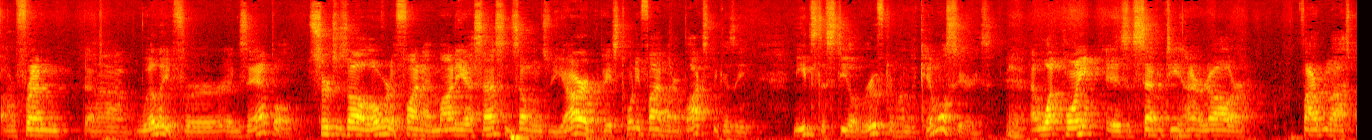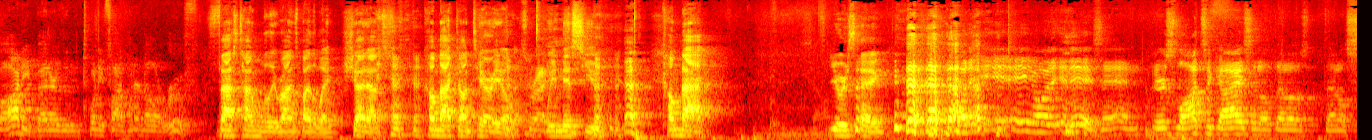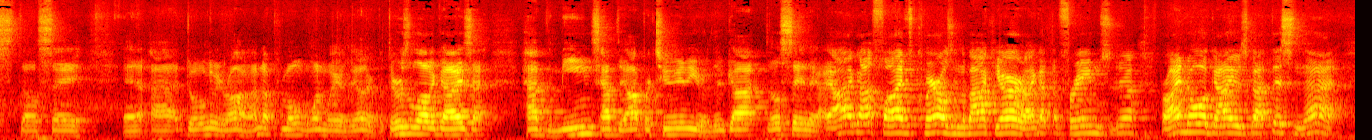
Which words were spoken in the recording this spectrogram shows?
our friend uh, Willie, for example, searches all over to find a Monte SS in someone's yard, pays 2,500 bucks because he needs the steel roof to run the Kimmel series. Yeah. At what point is a $1,700 fiberglass body better than the $2,500 roof? Fast time Willie Rhines, by the way. Shout outs. Come back to Ontario. That's right. We miss you. Come back. You were saying. but it, it, you know it, it is, and there's lots of guys that'll that'll that'll, that'll say, and uh, don't get me wrong, I'm not promoting one way or the other, but there's a lot of guys that have the means, have the opportunity, or they've got they'll say I got five Camaros in the backyard, I got the frames, or I know a guy who's got this and that.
